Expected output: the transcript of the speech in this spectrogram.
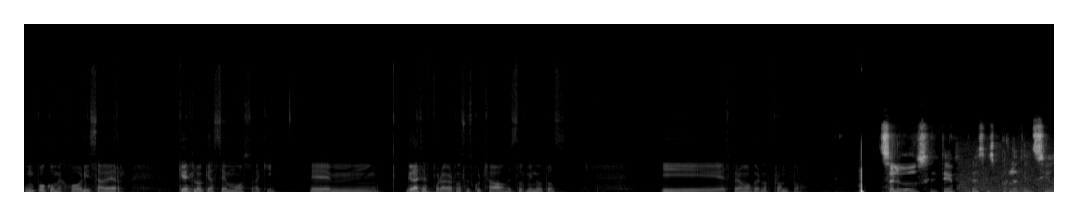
un poco mejor y saber qué es lo que hacemos aquí. Em, gracias por habernos escuchado estos minutos y esperamos vernos pronto. Saludos, gente. Gracias por la atención.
